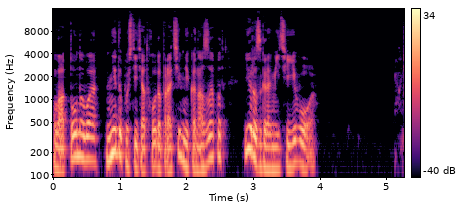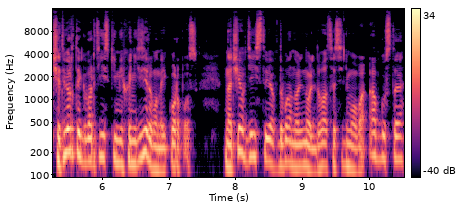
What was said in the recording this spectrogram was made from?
Латонова, не допустить отхода противника на запад и разгромить его. Четвертый гвардейский механизированный корпус, начав действие в 2.00 27 августа,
